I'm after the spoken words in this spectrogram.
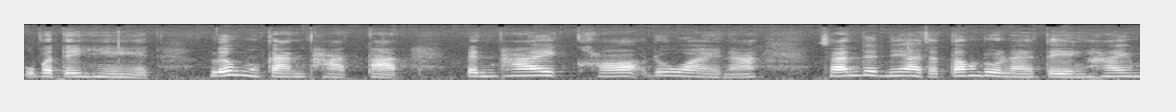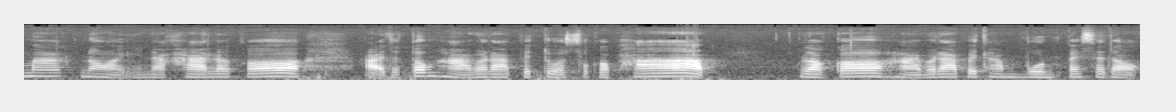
อุบัติเหตุ เรื่องของการผ่าตัดเป็นไพ่เคราะห์ด้วยนะฉะนั้นเดือนนี้อาจจะต้องดูแลตัวเองให้มากหน่อยนะคะ แล้วก็อาจจะต้องหาเวลาไปตรวจสุขภาพ แล้วก็หาเวลาไปทำบุญไปสะดอก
